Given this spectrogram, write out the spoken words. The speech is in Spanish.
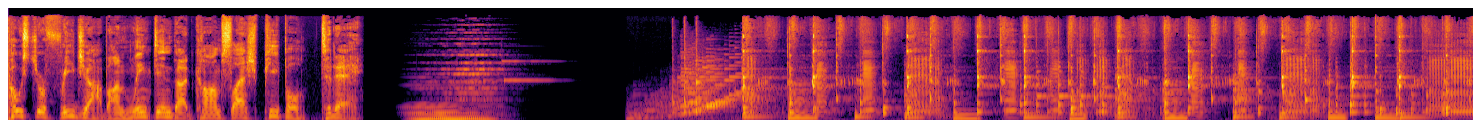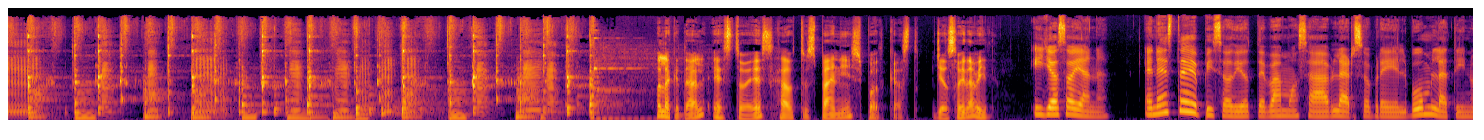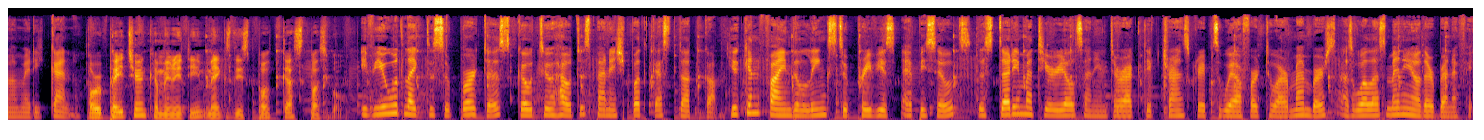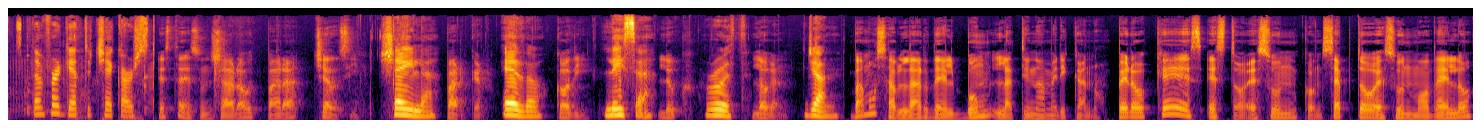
Post your free job on linkedin.com/people slash people today. Hola, ¿qué tal? Esto es How to Spanish Podcast. Yo soy David. Y yo soy Ana. En este episodio te vamos a hablar sobre el boom latinoamericano. Our Patreon community makes this podcast possible. If you would like to support us, go to howtospanishpodcast.com. You can find the links to previous episodes, the study materials and interactive transcripts we offer to our members, as well as many other benefits. Don't forget to check our st- Este es un shoutout para Chelsea, Sheila, Parker, Edo, Cody, Lisa, Luke, Ruth, Logan. John. Vamos a hablar del boom latinoamericano. Pero, ¿qué es esto? ¿Es un concepto? ¿Es un modelo?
